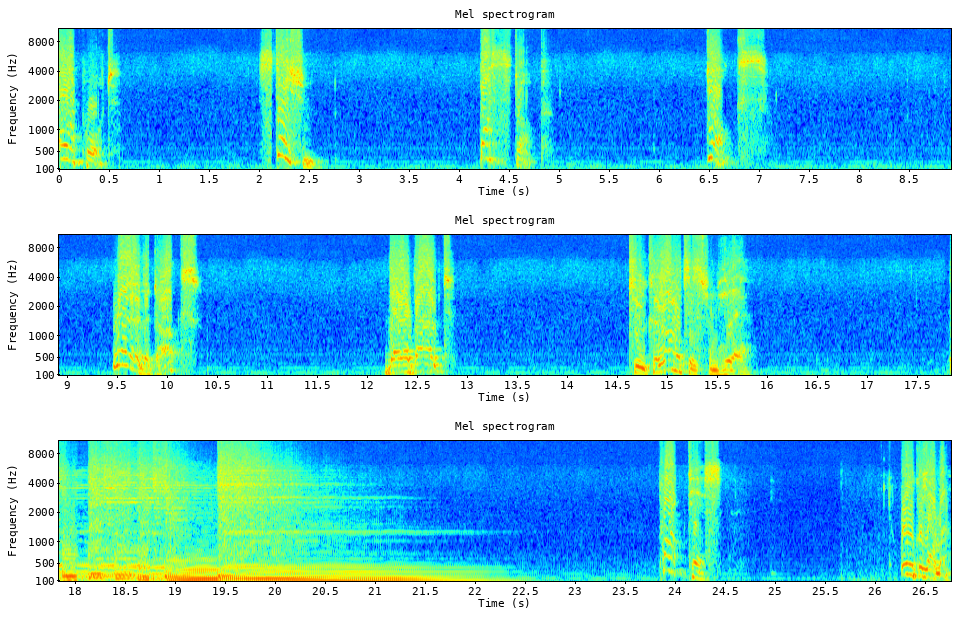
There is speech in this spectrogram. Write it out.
Airport. Station. Bus stop. Docks. Where are the docks? They're about two kilometres from here. Practice. Uygulama.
